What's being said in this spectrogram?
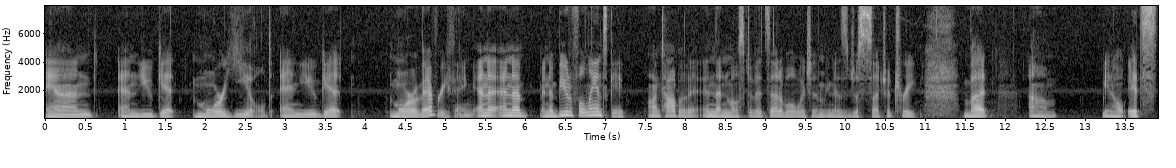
and and you get more yield and you get more of everything and a, and a and a beautiful landscape on top of it and then most of it's edible which I mean is just such a treat but um, you know it's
